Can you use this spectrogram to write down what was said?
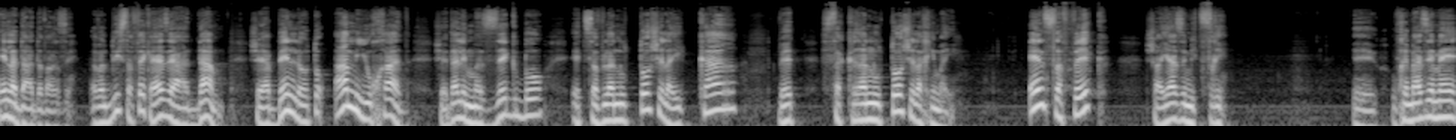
אין לדעת דבר זה, אבל בלי ספק היה זה האדם שהיה בן לאותו עם מיוחד שידע למזג בו את סבלנותו של העיקר ואת סקרנותו של הכימאי. אין ספק שהיה זה מצרי. אה, ובכן, מאז ימי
